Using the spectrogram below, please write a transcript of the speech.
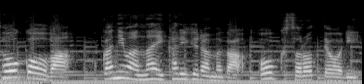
当校は他にはないカリキュラムが多く揃っており、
